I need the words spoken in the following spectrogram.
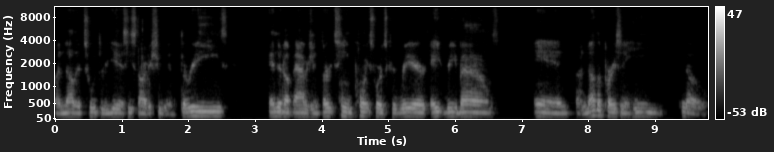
another two or three years. He started shooting threes, ended up averaging 13 points for his career, eight rebounds, and another person he you know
